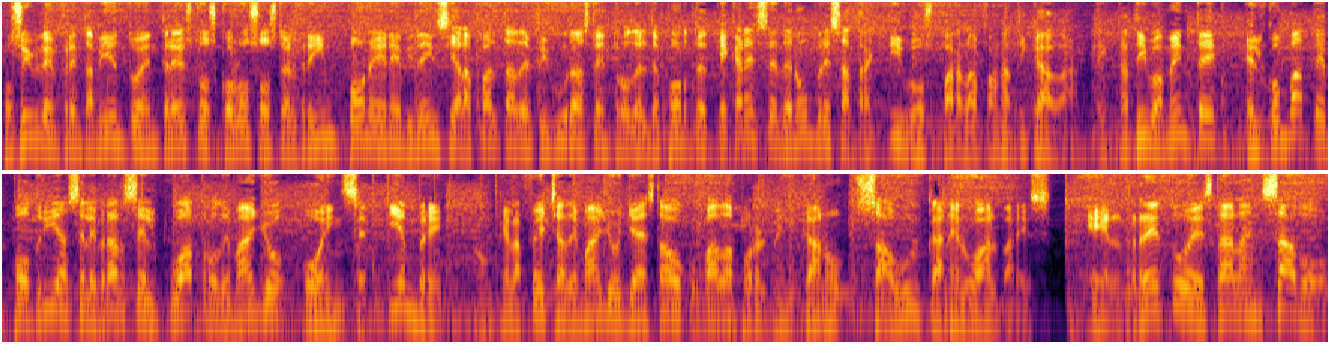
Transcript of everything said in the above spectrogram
Posible enfrentamiento entre estos colosos del ring pone en evidencia la falta de figuras dentro del deporte que carece de nombres atractivos para la fanaticada. Tentativamente, el combate podría celebrarse el 4 de mayo o en septiembre, aunque la fecha de mayo ya está ocupada por el mexicano Saúl Canelo Álvarez. El reto está lanzado,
